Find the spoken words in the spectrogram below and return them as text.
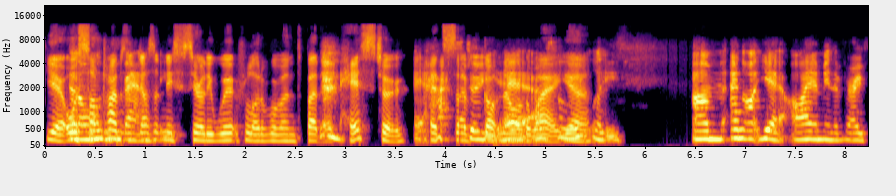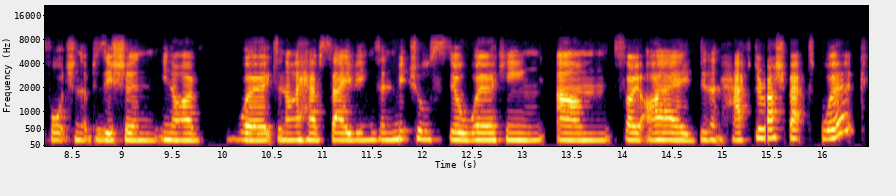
Yeah, or sometimes it doesn't necessarily work for a lot of women, but it has to. it has it's, to. got yeah, no other way. Absolutely. Yeah. Um, and I, yeah, I am in a very fortunate position. You know, I've worked and I have savings and Mitchell's still working. Um, so I didn't have to rush back to work.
